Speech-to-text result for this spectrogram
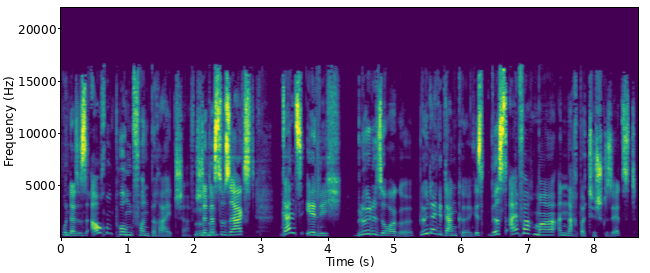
Und das ist auch ein Punkt von Bereitschaft. Statt Mhm. dass du sagst, ganz ehrlich, blöde Sorge, blöder Gedanke, jetzt wirst einfach mal an den Nachbartisch gesetzt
